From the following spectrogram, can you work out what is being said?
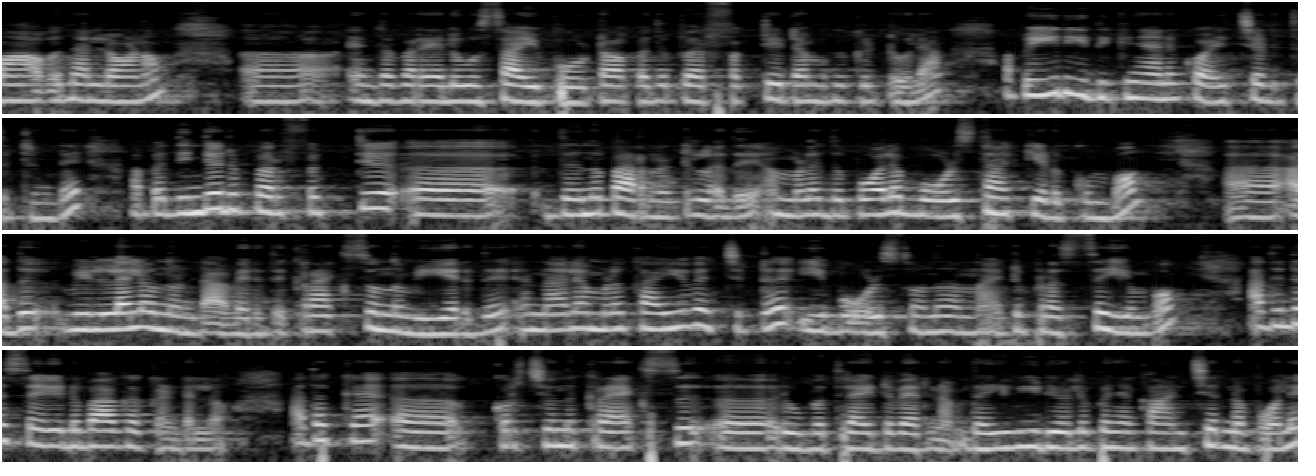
മാവ് നല്ലോണം എന്താ പറയുക ലൂസായി പോകും കേട്ടോ അപ്പോൾ അത് പെർഫെക്റ്റ് ആയിട്ട് നമുക്ക് കിട്ടൂല. അപ്പോൾ ഈ രീതിക്ക് ഞാൻ കുഴച്ചെടുത്തിട്ടുണ്ട്. അപ്പോൾ ഇതിന്റെ ഒരു പെർഫെക്റ്റ് ഇതെന്ന് പറഞ്ഞിട്ടുള്ളത് നമ്മൾ ഇതുപോലെ ബോൾസ് ആക്കി എടുക്കുമ്പോൾ അത് വിള്ളലൊന്നും ഉണ്ടാവരുത് ക്രാക്സ് ഒന്നും വീയരുത് എന്നാലും നമ്മൾ കൈ വെച്ചിട്ട് ഈ ബോൾസ് ഒന്ന് നന്നായിട്ട് പ്രസ് ചെയ്യുമ്പോൾ അതിന്റെ സൈഡ് സൈഡ് ഭാഗമൊക്കെ ഉണ്ടല്ലോ. അതൊക്കെ കുറച്ചൊന്ന് ക്രാക്സ് രൂപത്തിലായിട്ട് വരണം. ഈ വീഡിയോയിൽ ഇപ്പോൾ ഞാൻ കാണിച്ചു തരുന്ന പോലെ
